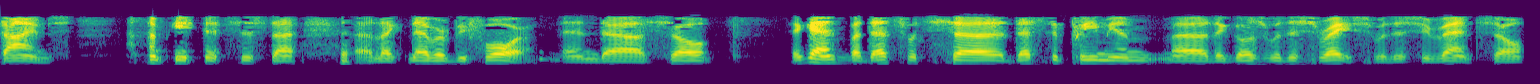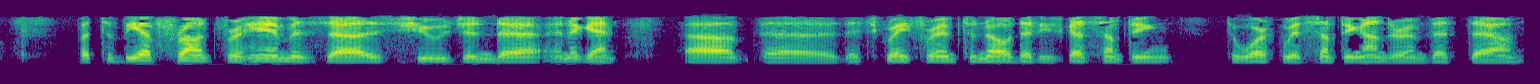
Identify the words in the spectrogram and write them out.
times. I mean, it's just uh, uh, like never before. And uh, so, again, but that's what's uh, that's the premium uh, that goes with this race, with this event. So, but to be up front for him is uh, is huge. And uh, and again, uh, uh, it's great for him to know that he's got something to work with, something under him that um,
